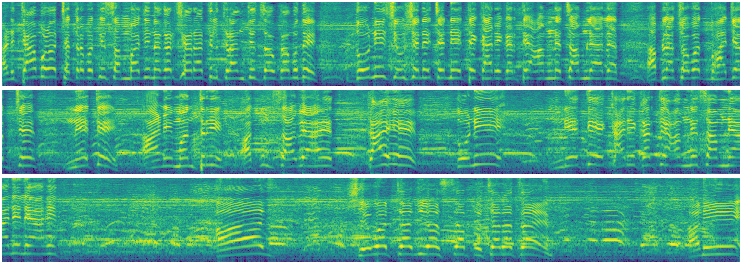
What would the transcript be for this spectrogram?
आणि त्यामुळं छत्रपती संभाजीनगर शहरातील क्रांती चौकामध्ये दोन्ही शिवसेनेचे नेते कार्यकर्ते आमने सामने आल्यात आपल्यासोबत भाजपचे नेते आणि मंत्री अतुल सावे आहेत. काय आहे दोन्ही नेते कार्यकर्ते आमने सामने आलेले आहेत. शेवटचा दिवस प्रचाराचा आहे. आणि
